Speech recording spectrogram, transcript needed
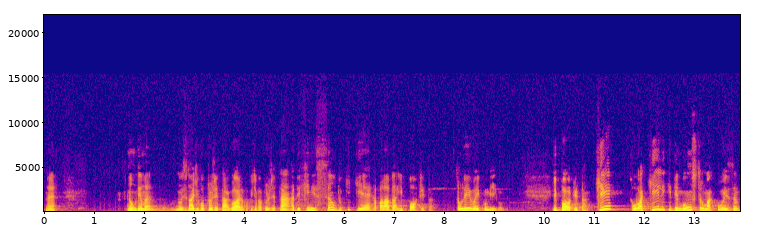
Né? Vamos ver, no slide eu vou projetar agora, vou pedir para projetar a definição do que, que é a palavra hipócrita. Então leiam aí comigo. Hipócrita, que ou aquele que demonstra uma coisa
